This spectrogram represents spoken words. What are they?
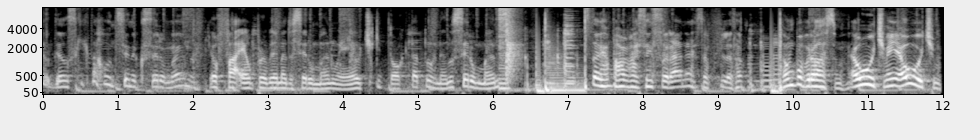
Meu Deus, o que, que tá acontecendo com o ser humano? Eu fa é o problema do ser humano, é o TikTok tá tornando o ser humano. Também o Pablo vai censurar, né, seu filho da. Vamos pro próximo. É o último, hein? É o último.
